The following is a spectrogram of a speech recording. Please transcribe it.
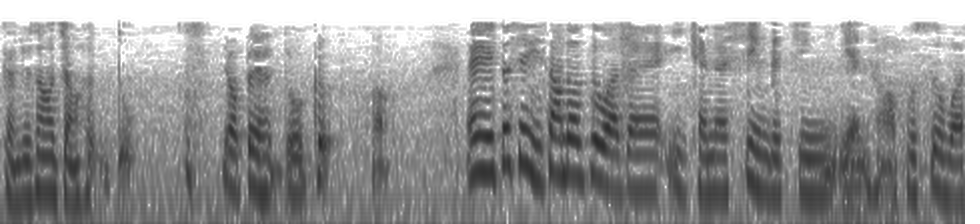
感觉上要讲很多，要背很多课。好，哎，这些以上都是我的以前的性的经验哈，不是我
